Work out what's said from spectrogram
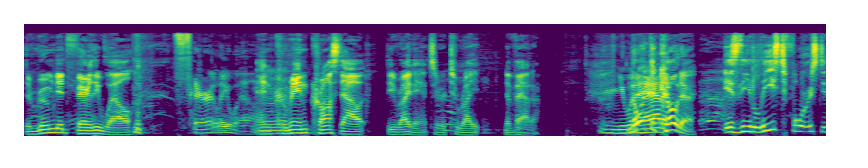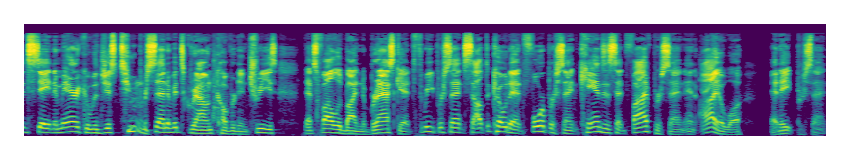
The room did fairly well, Fairly well. and Corinne crossed out the right answer to write Nevada. Mm, You North had. Dakota is the least forested state in America with just 2% of its ground covered in trees. That's followed by Nebraska at 3%, South Dakota at 4%, Kansas at 5%, and Iowa at 8%.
